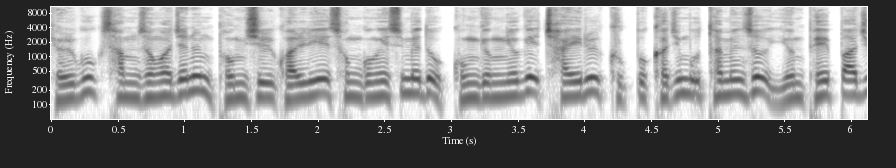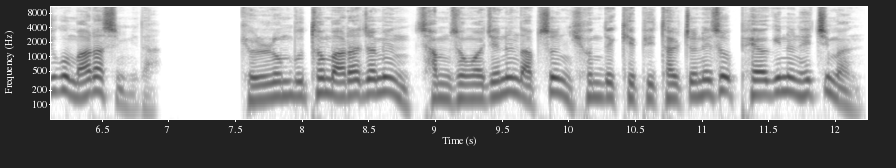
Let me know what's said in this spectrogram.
결국 삼성화재는 범실 관리에 성공했음에도 공격력의 차이를 극복하지 못하면서 연패에 빠지고 말았습니다. 결론부터 말하자면 삼성화재는 앞선 현대캐피탈전에서 패하기는 했지만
